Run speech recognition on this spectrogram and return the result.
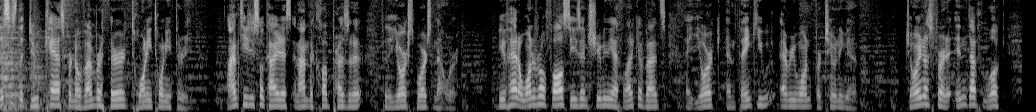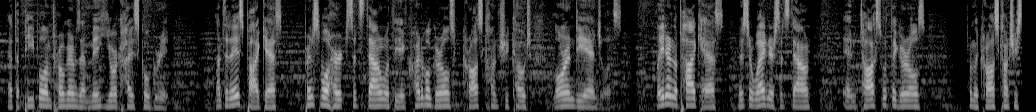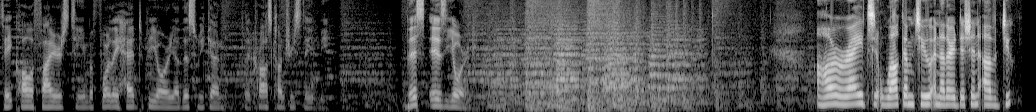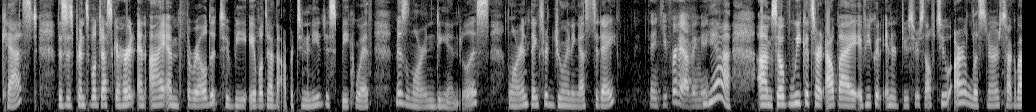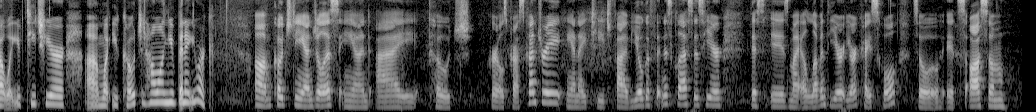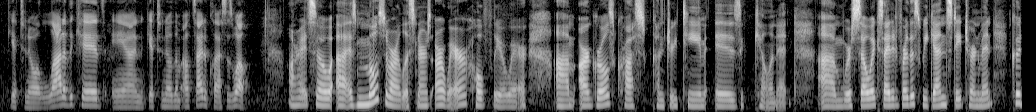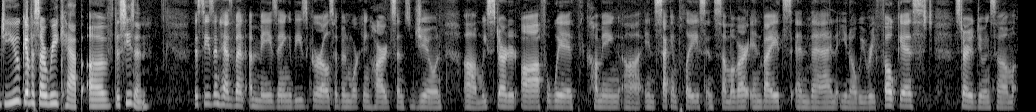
This is the Duke Cast for November 3rd, 2023. I'm TJ Silkaitis, and I'm the club president for the York Sports Network. We've had a wonderful fall season streaming the athletic events at York, and thank you everyone for tuning in. Join us for an in depth look at the people and programs that make York High School great. On today's podcast, Principal Hurt sits down with the incredible girls cross country coach Lauren DeAngelis. Later in the podcast, Mr. Wagner sits down and talks with the girls from the cross country state qualifiers team before they head to Peoria this weekend for the cross country state meet. This is York. All right, welcome to another edition of Duke Cast. This is Principal Jessica Hurt, and I am thrilled to be able to have the opportunity to speak with Ms. Lauren DeAngelis. Lauren, thanks for joining us today. Thank you for having me. Yeah. Um, so, if we could start out by, if you could introduce yourself to our listeners, talk about what you teach here, um, what you coach, and how long you've been at York. Um, coach DeAngelis, and I coach girls cross country, and I teach five yoga fitness classes here. This is my 11th year at York High School, so it's awesome. Get to know a lot of the kids and get to know them outside of class as well. All right, so uh, as most of our listeners are aware, hopefully aware, um, our girls cross country team is killing it. Um, we're so excited for this weekend state tournament. Could you give us a recap of the season? The season has been amazing. These girls have been working hard since June. Um, we started off with coming uh, in second place in some of our invites, and then, you know, we refocused, started doing some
